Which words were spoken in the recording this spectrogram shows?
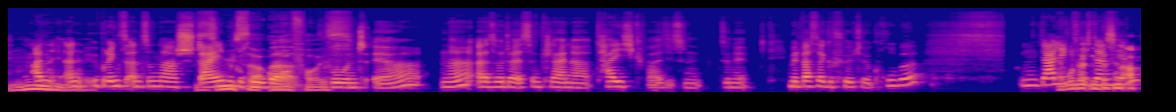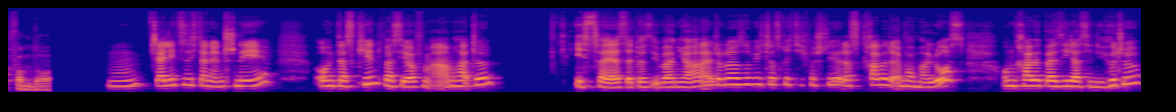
Mm. An, an, übrigens an so einer Steingrube wohnt er. Ne? Also da ist ein kleiner Teich quasi, so, ein, so eine mit Wasser gefüllte Grube. Und Da er legt wohnt sie halt sich ein dann bisschen hin. ab vom Dorf. Mhm. Da legt sie sich dann in den Schnee und das Kind, was sie auf dem Arm hatte, ist zwar erst etwas über ein Jahr alt oder so, wie ich das richtig verstehe. Das krabbelt einfach mal los und krabbelt bei Silas in die Hütte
